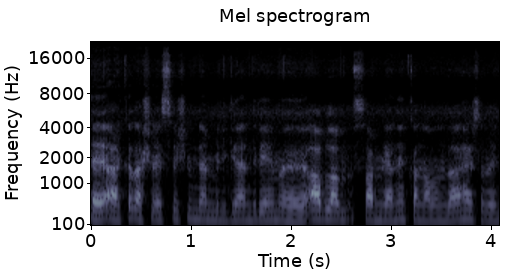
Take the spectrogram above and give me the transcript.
Ee, arkadaşlar size şimdiden bilgilendireyim. Ee, ablam Samire'nin kanalında her sefer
